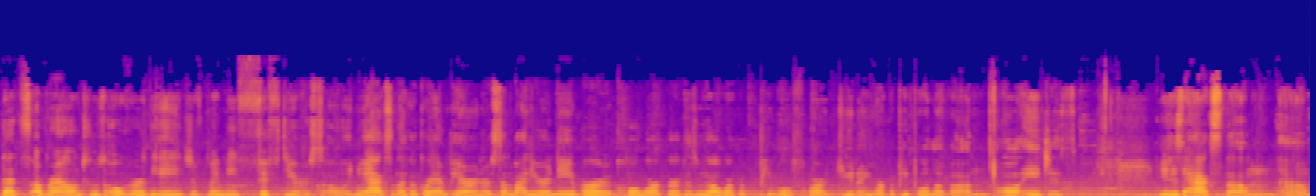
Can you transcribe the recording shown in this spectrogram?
that's around who's over the age of maybe 50 or so, and you ask them like a grandparent or somebody or a neighbor or a coworker, because we all work with people, or you know, you work with people of um, all ages. You just ask them um,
